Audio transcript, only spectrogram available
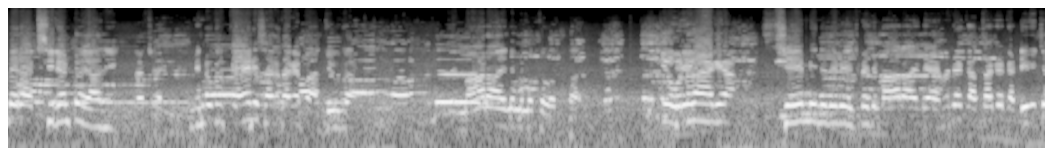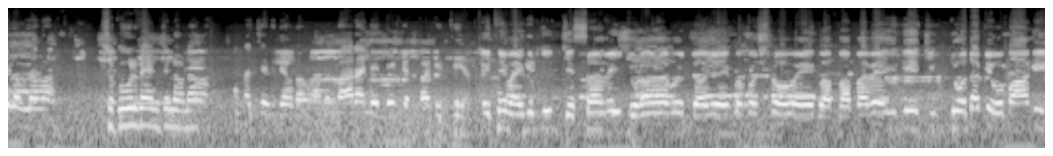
ਮੇਰਾ ਐਕਸੀਡੈਂਟ ਹੋਇਆ ਸੀ। ਮੈਨੂੰ ਕੋਈ ਕਹਿ ਨਹੀਂ ਸਕਦਾ ਕਿ ਭੱਜ ਜਾਊਗਾ। ਤੇ ਮਹਾਰਾਜ ਨੇ ਮੈਨੂੰ ਤੋਰਤਾ ਘਿਓ ਲਗਾਇਆ ਗਿਆ? 6 ਮਹੀਨੇ ਦੇ ਵਿੱਚ ਵਿੱਚ ਮਹਾਰਾਜ ਨੇ ਇਹੋ ਜਿਹਾ ਕਰਤਾ ਕਿ ਗੱਡੀ ਵੀ ਚਲਾਉਣਾ ਵਾ ਸਕੂਲ ਵੈਨ ਚਲਾਉਣਾ ਵਾ ਬੱਚੇ ਵੀ ਲਿਆਉਣਾ ਵਾ। ਮਹਾਰਾਜ ਨੇ ਇੰਨੀ ਕਿਰਪਾ ਕੀਤੀ ਆ। ਇੱਥੇ ਵਾਹਿਗੁਰੂ ਜੀ ਜਿਸ ਤਰ੍ਹਾਂ ਵੀ ਜੁੜਾ ਹੋਇਆ ਕੋਈ ਹੋਏ ਕੋਈ ਕੁਛ ਕੋਈ ਬਾਬਾ ਵੇ ਜੀ ਜੋ ਦਾ ਘਿਓ ਪਾ ਕੇ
